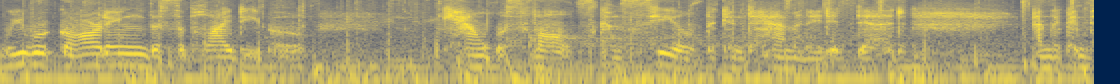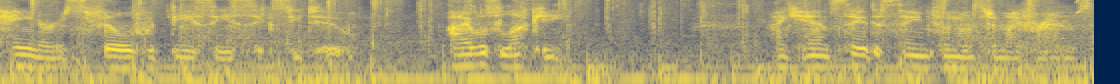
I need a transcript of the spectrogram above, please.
We were guarding the supply depot. Countless vaults concealed the contaminated dead, and the containers filled with DC-62. I was lucky. I can't say the same for most of my friends.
